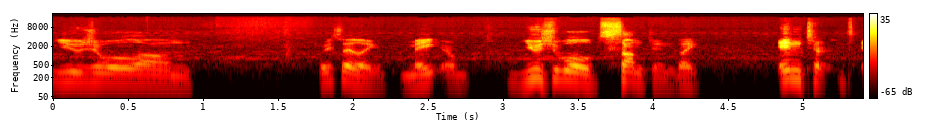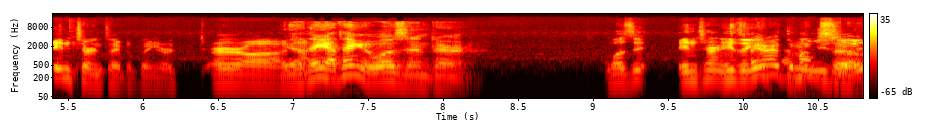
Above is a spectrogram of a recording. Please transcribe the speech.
usual, um, what do you say, like mate, usual something, like intern, intern type of thing, or or uh, Yeah, I think I think it was intern. was it intern? He's like, I you're think- I think so.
